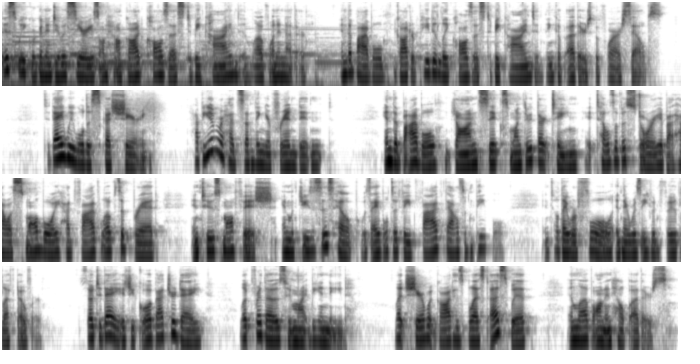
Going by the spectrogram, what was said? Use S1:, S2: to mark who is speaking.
S1: This week, we're going to do a series on how God calls us to be kind and love one another. In the Bible, God repeatedly calls us to be kind and think of others before ourselves. Today, we will discuss sharing. Have you ever had something your friend didn't? In the Bible, John 6 1 through 13, it tells of a story about how a small boy had five loaves of bread and two small fish, and with Jesus' help, was able to feed 5,000 people until they were full and there was even food left over. So today, as you go about your day, look for those who might be in need. Let's share what God has blessed us with and love on and help others.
